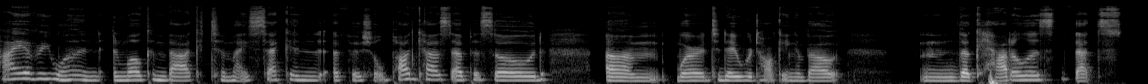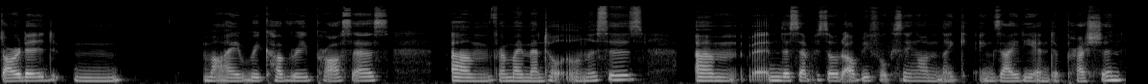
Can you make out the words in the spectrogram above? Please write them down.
Hi, everyone, and welcome back to my second official podcast episode. Um, where today we're talking about um, the catalyst that started um, my recovery process um, from my mental illnesses. Um, in this episode, I'll be focusing on like anxiety and depression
